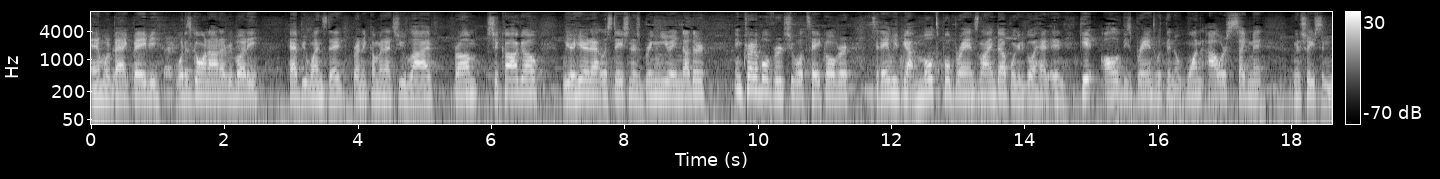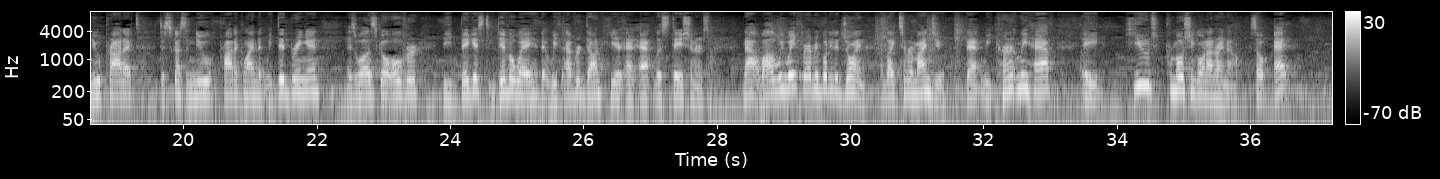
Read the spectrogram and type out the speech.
And we're back, baby. What is going on, everybody? Happy Wednesday. Brendan coming at you live from Chicago. We are here at Atlas Stationers bringing you another incredible virtual takeover. Today we've got multiple brands lined up. We're going to go ahead and get all of these brands within a one hour segment. We're going to show you some new product, discuss a new product line that we did bring in, as well as go over the biggest giveaway that we've ever done here at Atlas Stationers. Now, while we wait for everybody to join, I'd like to remind you that we currently have a huge promotion going on right now. So at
